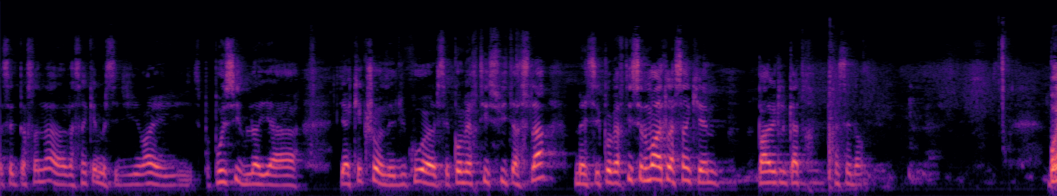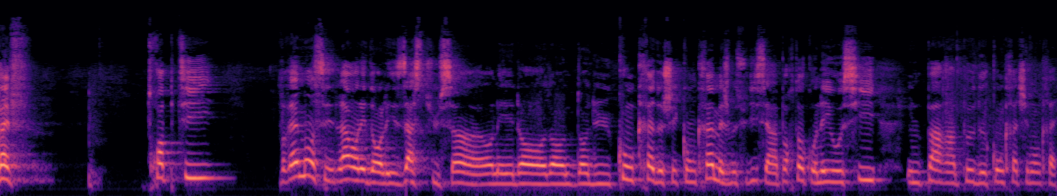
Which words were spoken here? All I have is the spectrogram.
cette personne-là, la cinquième, elle s'est dit, ouais, c'est pas possible. Là, il y a, y a quelque chose. Et du coup, elle s'est convertie suite à cela, mais elle s'est convertie seulement avec la cinquième, pas avec les quatre précédents. Bref, trois petits. Vraiment, c'est là, on est dans les astuces, hein, on est dans, dans, dans du concret de chez concret, mais je me suis dit, c'est important qu'on ait aussi une part un peu de concret de chez concret.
